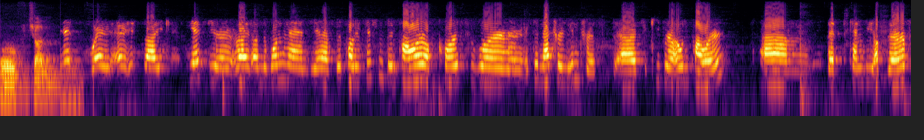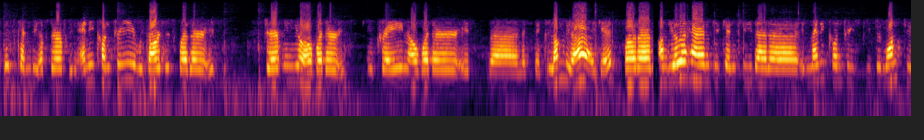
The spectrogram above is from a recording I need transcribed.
of challenge? Yes, well, uh, it's like, yes, you're right. On the one hand, you have the politicians in power, of course, who are, it's a natural interest uh, to keep your own power. Um, that can be observed. This can be observed in any country, regardless whether it's Germany or whether it's Ukraine or whether it's uh, let's say Colombia, I guess. But um, on the other hand, you can see that uh, in many countries people want to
